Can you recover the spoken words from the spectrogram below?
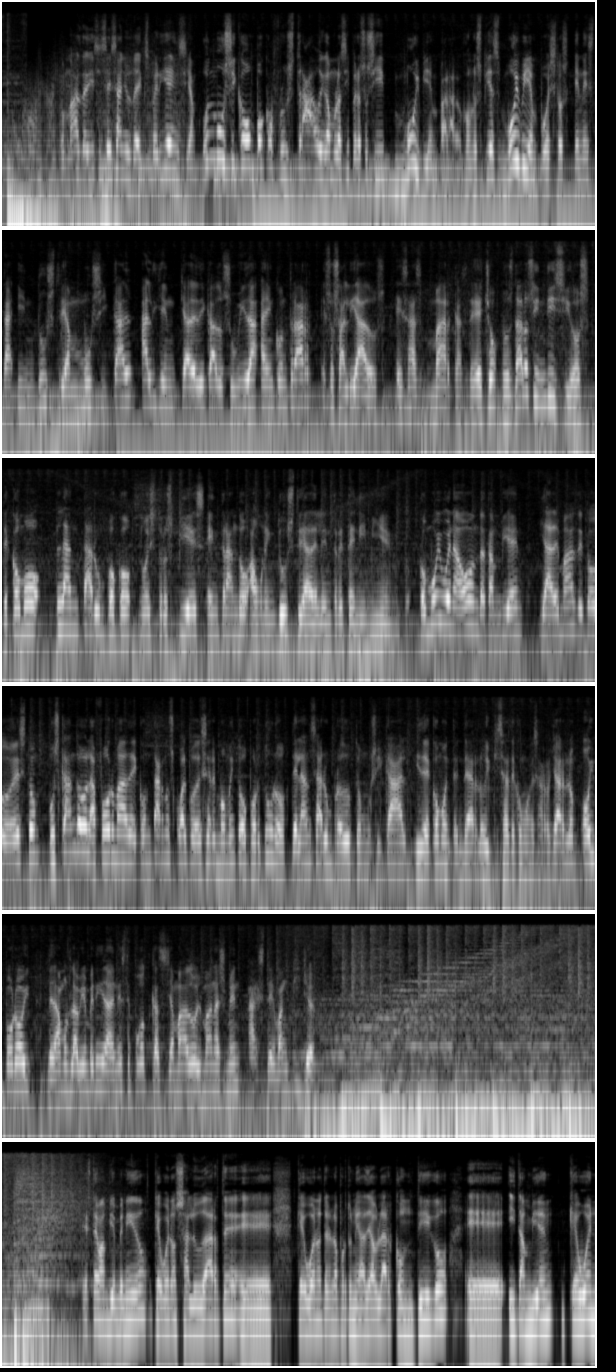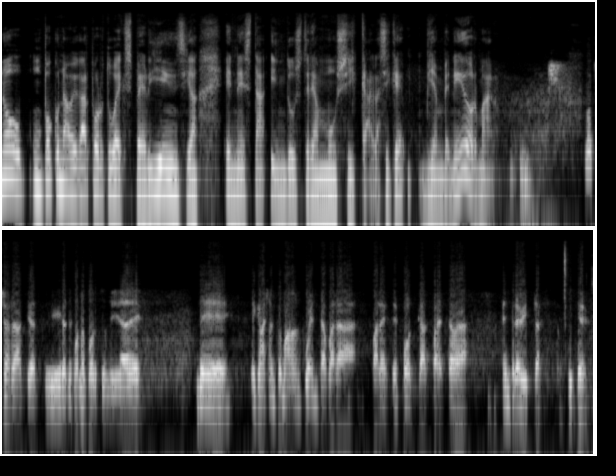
con más de 16 años de experiencia, un músico un poco frustrado, digámoslo así, pero eso sí, muy bien parado, con los pies muy bien puestos en esta industria musical, alguien que ha dedicado su vida a encontrar esos aliados, esas marcas, de hecho, nos da los indicios de cómo plantar un poco nuestros pies entrando a una industria del entretenimiento. Con muy buena onda también, y además de todo esto, buscando la forma de contarnos cuál puede ser el momento oportuno de lanzar un producto musical y de cómo entenderlo y quizás de cómo desarrollarlo. Hoy por hoy le damos la bienvenida en este podcast llamado El Management a Esteban Guiller. Esteban, bienvenido. Qué bueno saludarte. Eh, qué bueno tener la oportunidad de hablar contigo. Eh, y también qué bueno un poco navegar por tu experiencia en esta industria musical. Así que bienvenido, hermano. Muchas gracias y gracias por la oportunidad de, de, de que me hayan tomado en cuenta para, para este podcast, para esta entrevista. Así que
